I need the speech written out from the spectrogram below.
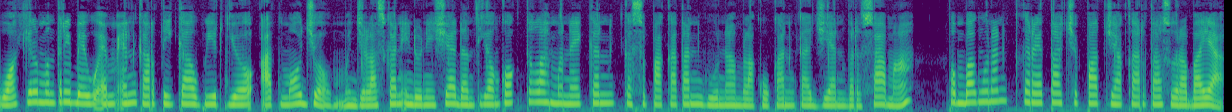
Wakil Menteri BUMN Kartika Wirjo Atmojo menjelaskan Indonesia dan Tiongkok telah menaikkan kesepakatan guna melakukan kajian bersama pembangunan kereta cepat Jakarta-Surabaya.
